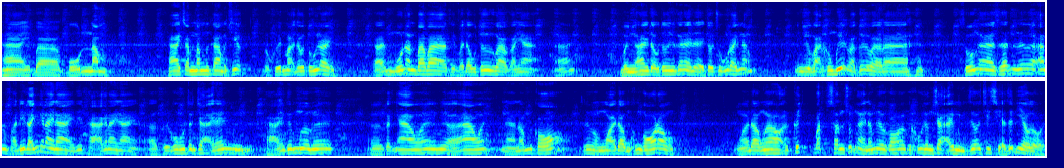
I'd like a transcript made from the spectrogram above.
hai ba bốn năm. Hai trăm năm mươi k một chiếc. Nó khuyến mại cho cái túi đây. Đấy, muốn ăn ba ba thì phải đầu tư vào cả nhà. Đấy. mình hay đầu tư những cái này để cho chú đánh lắm. Nhiều bạn không biết mà cứ bảo là xuống à, dẫn ăn phải đi đánh cái này này đi thả cái này này. Ở cái khu trang trại đấy thả những cái mương ấy ở cạnh ao ấy ở ao ấy là nó mới có. Chứ còn ngoài đồng không có đâu. Ngoài đồng à, họ kích bắt săn suốt ngày nó mới có. Cái khu trang trại mình chưa chia sẻ rất nhiều rồi.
